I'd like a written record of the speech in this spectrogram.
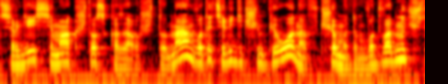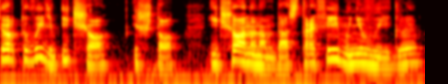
Сергей Симак что сказал? Что нам вот эти Лиги Чемпионов, чем мы там, вот в одну четвертую выйдем, и чё? И что? И чё она нам даст? Трофей мы не выиграем.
